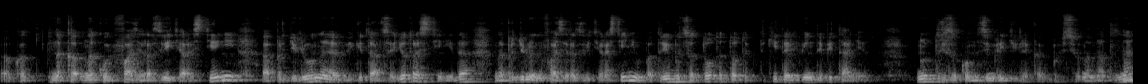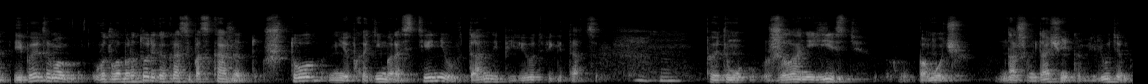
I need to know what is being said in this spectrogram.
э, как, на, на какой фазе развития растений определенная вегетация идет растений, да, на определенной фазе развития растений потребуется то-то, то-то, какие-то элементы питания. Ну, три закона земледелия, как бы все надо знать. И поэтому вот лаборатория как раз и подскажет, что необходимо растению в данный период вегетации. Поэтому желание есть помочь нашим дачникам и людям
